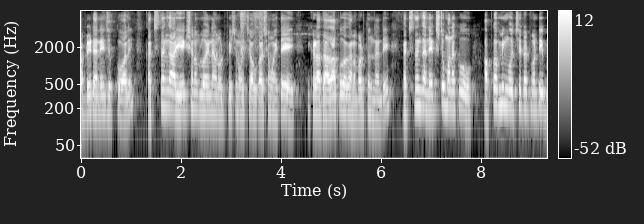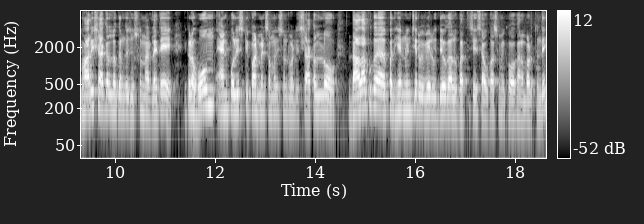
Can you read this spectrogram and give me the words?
అప్డేట్ అనేది చెప్పుకోవాలి. ఖచ్చితంగా ఏ క్షణంలో అయినా నోటిఫికేషన్ వచ్చే అవకాశం అయితే ఇక్కడ దాదాపుగా కనబడుతుందండి. ఖచ్చితంగా నెక్స్ట్ మనకు అప్కమింగ్ వచ్చేటటువంటి భారీ శాఖల్లో కనుక చూసుకున్నట్లయితే ఇక్కడ హోమ్ అండ్ పోలీస్ డిపార్ట్మెంట్ సంబంధించినటువంటి శాఖల్లో దాదాపుగా పదిహేను నుంచి ఇరవై వేలు ఉద్యోగాలు భర్తీ చేసే అవకాశం ఎక్కువ కనబడుతుంది.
